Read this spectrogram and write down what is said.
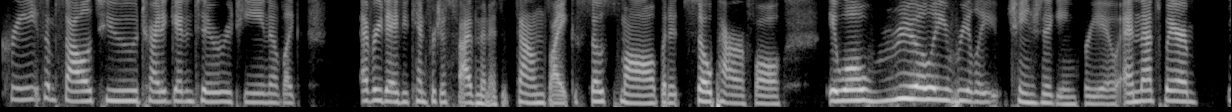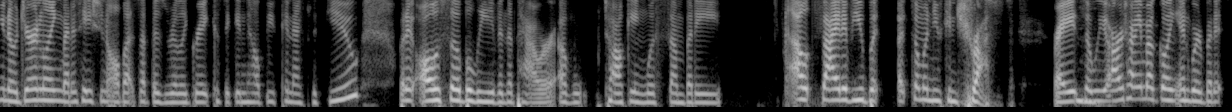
create some solitude try to get into a routine of like every day if you can for just five minutes. It sounds like so small but it's so powerful. It will really really change the game for you. And that's where you know journaling meditation all that stuff is really great because it can help you connect with you. But i also believe in the power of talking with somebody outside of you but uh, someone you can trust right? Mm-hmm. So we are talking about going inward, but it's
